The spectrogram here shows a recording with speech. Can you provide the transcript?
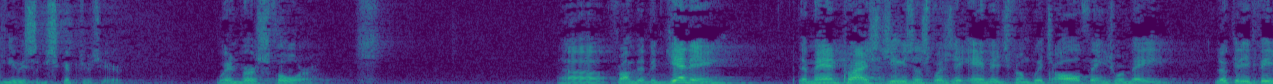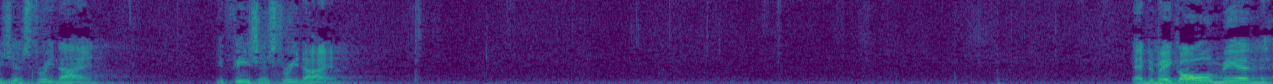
I'll give you some scriptures here. We're in verse 4 uh, from the beginning, the man Christ Jesus was the image from which all things were made. Look at Ephesians 3 9. Ephesians 3 9. And to make all men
